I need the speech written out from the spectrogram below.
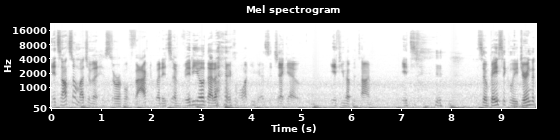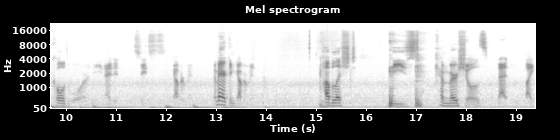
It's not so much of a historical fact, but it's a video that I want you guys to check out if you have the time. It's so basically during the Cold War, the United States government, American government, published these commercials that like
